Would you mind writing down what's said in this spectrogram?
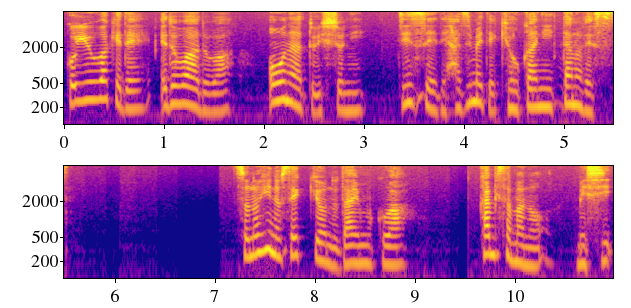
こういうわけでエドワードはオーナーと一緒に人生で初めて教会に行ったのです。その日の説教の題目は神様の飯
